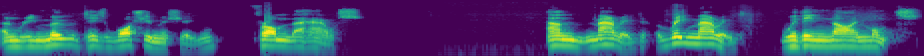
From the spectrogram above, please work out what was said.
and removed his washing machine from the house and married, remarried within nine months.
